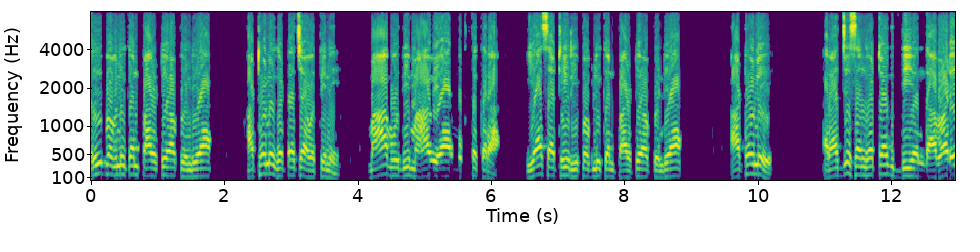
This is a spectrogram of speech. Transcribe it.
Republican party of India Athawale गटाच्या वतीने महाबोधी महाविहार मुक्त करा. यासाठी Republican party of India Athawale. राज्य संघटक दी एन दाभाडे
